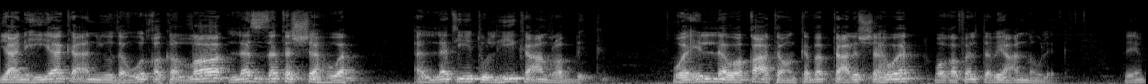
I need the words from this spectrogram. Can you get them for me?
يعني إياك أن يذوقك الله لذة الشهوة التي تلهيك عن ربك وإلا وقعت وانكببت على الشهوات وغفلت بها عن مولاك. فهمت؟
